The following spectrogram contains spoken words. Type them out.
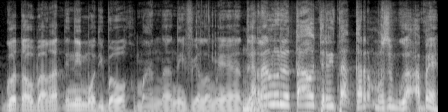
gue tahu banget ini mau dibawa ke mana nih filmnya. Dan karena lu udah tahu cerita, karena maksud gua apa ya?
